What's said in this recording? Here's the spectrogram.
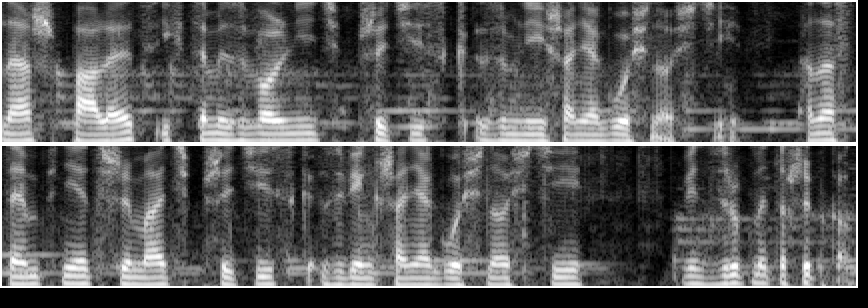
nasz palec i chcemy zwolnić przycisk zmniejszania głośności, a następnie trzymać przycisk zwiększania głośności, więc zróbmy to szybko.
